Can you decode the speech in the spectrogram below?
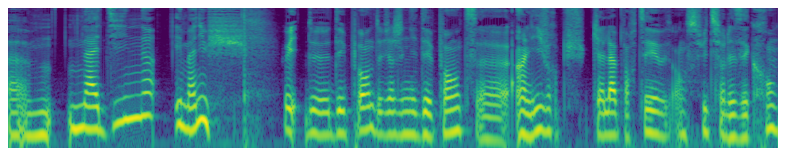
euh, Nadine et Manu. Oui, de Despentes, de Virginie Despentes, euh, un livre qu'elle a porté ensuite sur les écrans.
